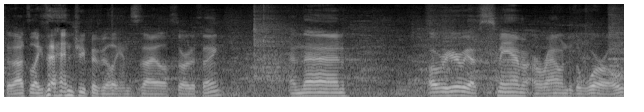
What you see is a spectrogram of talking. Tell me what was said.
so that's like the entry pavilion style sort of thing. And then over here we have spam around the world.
